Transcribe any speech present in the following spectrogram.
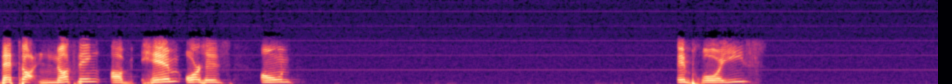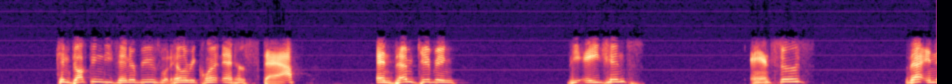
that thought nothing of him or his own employees conducting these interviews with Hillary Clinton and her staff and them giving the agents answers that in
